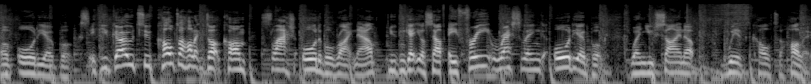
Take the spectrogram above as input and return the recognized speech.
of audiobooks. If you go to cultaholic.com slash audible right now, you can get yourself a free wrestling audiobook when you sign up with Cultaholic.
